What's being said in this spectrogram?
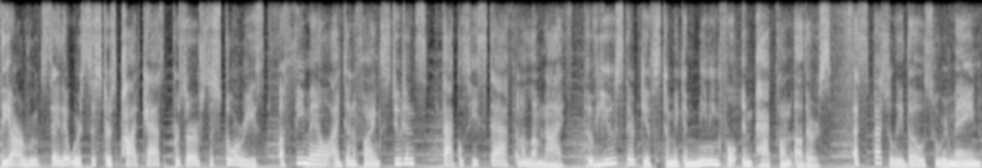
The Our Roots Say That We're Sisters podcast preserves the stories of female identifying students, faculty, staff, and alumni who've used their gifts to make a meaningful impact on others, especially those who remain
